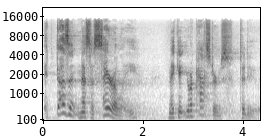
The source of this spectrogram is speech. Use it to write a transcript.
it doesn't necessarily make it your pastor's to do.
